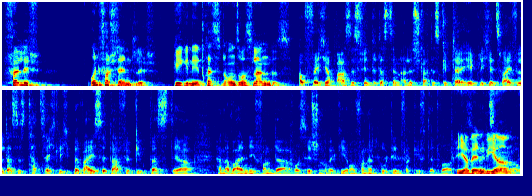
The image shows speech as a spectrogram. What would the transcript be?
völlig unverständlich gegen die Interessen unseres Landes. Auf welcher Basis findet das denn alles statt? Es gibt ja erhebliche Zweifel, dass es tatsächlich Beweise dafür gibt, dass der Herr Nawalny von der russischen Regierung, von Herrn Putin vergiftet worden ist. Ja, wenn wir,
